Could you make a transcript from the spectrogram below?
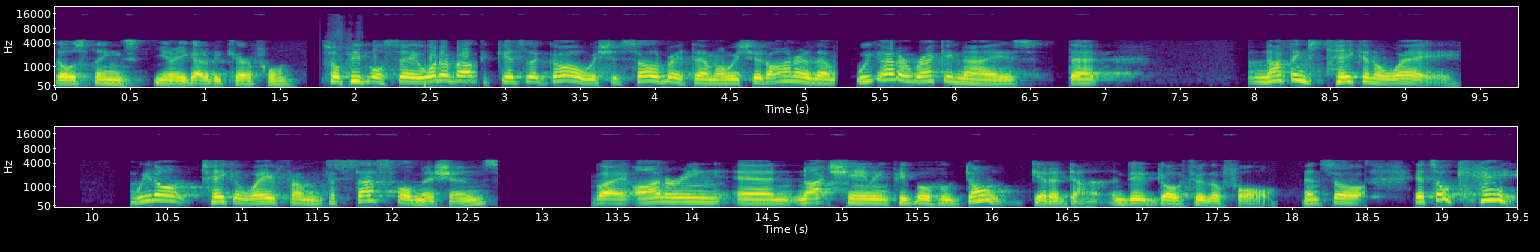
those things, you know, you got to be careful. So people say, what about the kids that go? We should celebrate them and we should honor them. We got to recognize that nothing's taken away. We don't take away from successful missions by honoring and not shaming people who don't get it done, go through the full. And so it's okay.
